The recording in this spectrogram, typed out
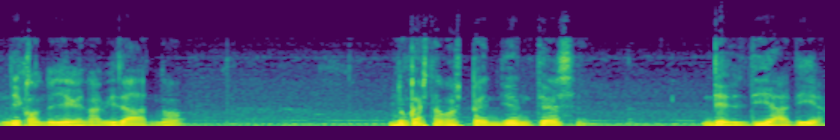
de cuando llegue Navidad, ¿no? Nunca estamos pendientes del día a día.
